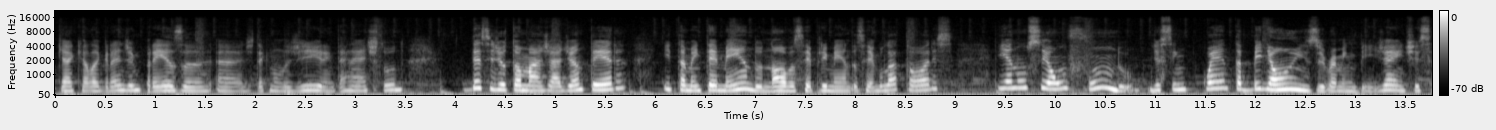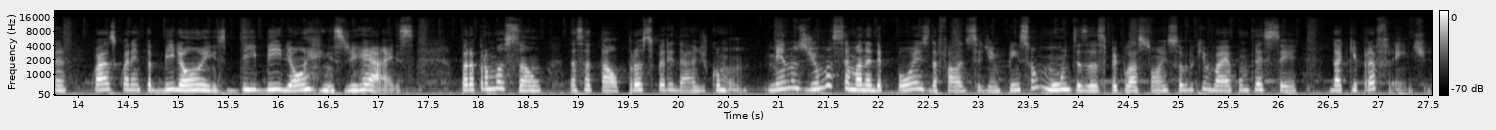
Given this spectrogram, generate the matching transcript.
que é aquela grande empresa uh, de tecnologia, internet, tudo, decidiu tomar já a dianteira e também temendo novas reprimendas regulatórias, e anunciou um fundo de 50 bilhões de renminbi. Gente, isso é quase 40 bilhões, bi bilhões de reais para a promoção dessa tal prosperidade comum. Menos de uma semana depois da fala de Xi Jinping, são muitas as especulações sobre o que vai acontecer daqui para frente.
